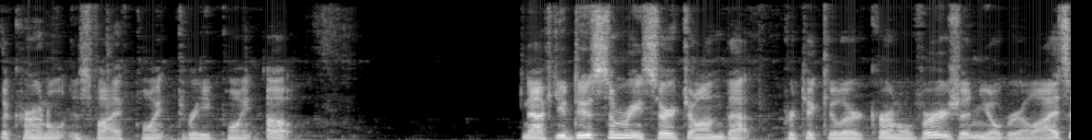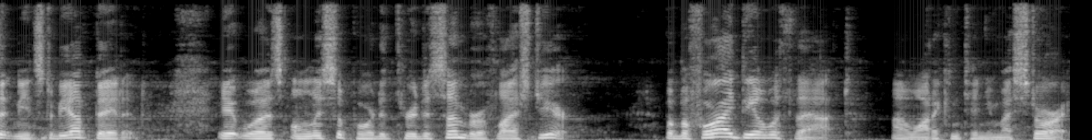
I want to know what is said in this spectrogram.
the kernel is 5.3.0. Now, if you do some research on that particular kernel version, you'll realize it needs to be updated. It was only supported through December of last year. But before I deal with that, I want to continue my story.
